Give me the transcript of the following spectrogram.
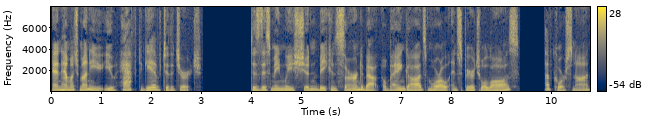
and how much money you have to give to the church. Does this mean we shouldn't be concerned about obeying God's moral and spiritual laws? Of course not.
